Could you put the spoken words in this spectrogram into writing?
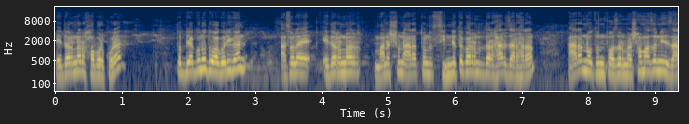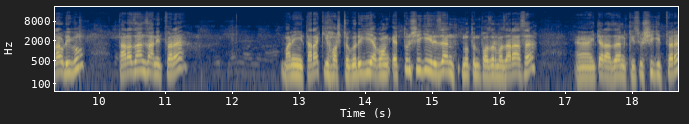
এই ধরনের খবর করে তো বেগুনও দোয়া করিবেন আসলে এই ধরনের মানুষ শুনে আর চিহ্নিতকরণ দরকার যার হারান আর নতুন প্রজন্ম সমাজের নিয়ে যারা উঠিব তারা যেন জানিত পারে মানে তারা কি হষ্ট করে গিয়ে এবং এতুন শিখি যেন নতুন প্রজন্ম যারা আছে। আহ, ইতারা যেন কিছু শিখিত পারে।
